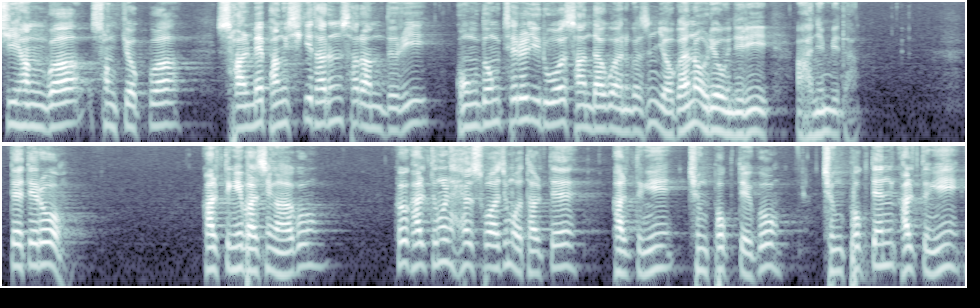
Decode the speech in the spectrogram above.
지향과 성격과 삶의 방식이 다른 사람들이 공동체를 이루어 산다고 하는 것은 여간 어려운 일이 아닙니다. 때때로 갈등이 발생하고 그 갈등을 해소하지 못할 때 갈등이 증폭되고 증폭된 갈등이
